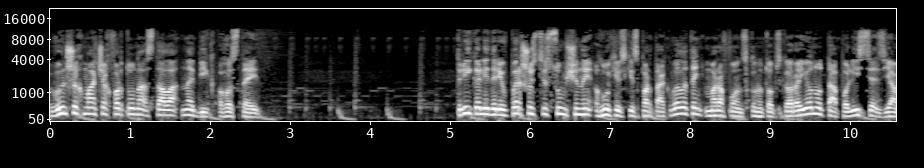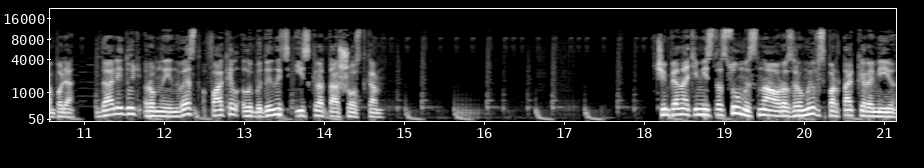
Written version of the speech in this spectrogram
В інших матчах Фортуна стала на бік гостей. Трійка лідерів першості Сумщини Глухівський Спартак Велетень, Марафон з Конотопського району та Полісся з Ямполя. Далі йдуть Ромний Інвест, Факел, Лебединець, Іскра та Шостка. В чемпіонаті міста Суми СНАО розгромив Спартак Керамію.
